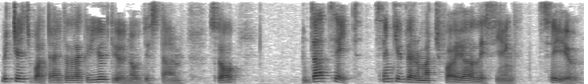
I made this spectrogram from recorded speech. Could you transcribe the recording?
which is what I'd like you to know this time. So that's it. Thank you very much for your listening. See you.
